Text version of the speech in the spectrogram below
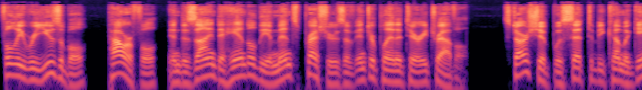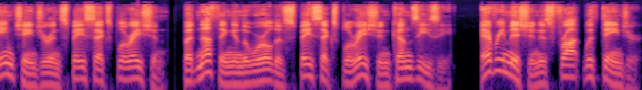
Fully reusable, powerful, and designed to handle the immense pressures of interplanetary travel. Starship was set to become a game changer in space exploration, but nothing in the world of space exploration comes easy. Every mission is fraught with danger,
